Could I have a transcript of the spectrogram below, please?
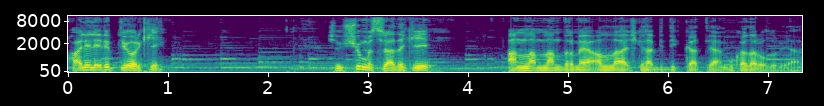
Halil Edip diyor ki, şimdi şu mısradaki anlamlandırmaya Allah aşkına bir dikkat yani bu kadar olur ya.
